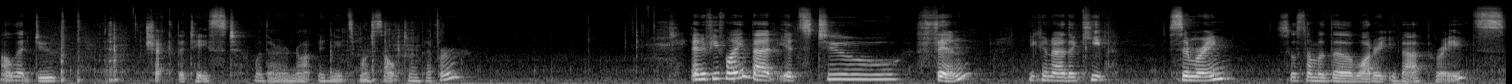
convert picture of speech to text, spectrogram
I'll let Dude check the taste, whether or not it needs more salt and pepper. And if you find that it's too thin, you can either keep simmering so some of the water evaporates,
